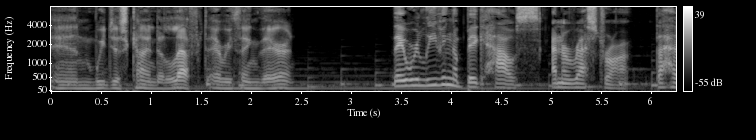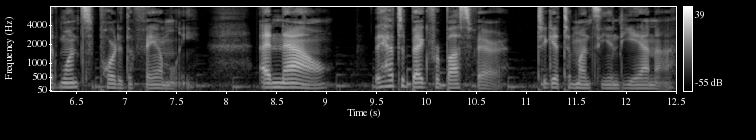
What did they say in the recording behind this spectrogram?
and we just kind of left everything there. They were leaving a big house and a restaurant that had once supported the family. And now, they had to beg for bus fare to get to Muncie, Indiana.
